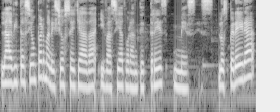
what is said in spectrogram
La habitación permaneció sellada y vacía durante tres meses. Los Pereira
